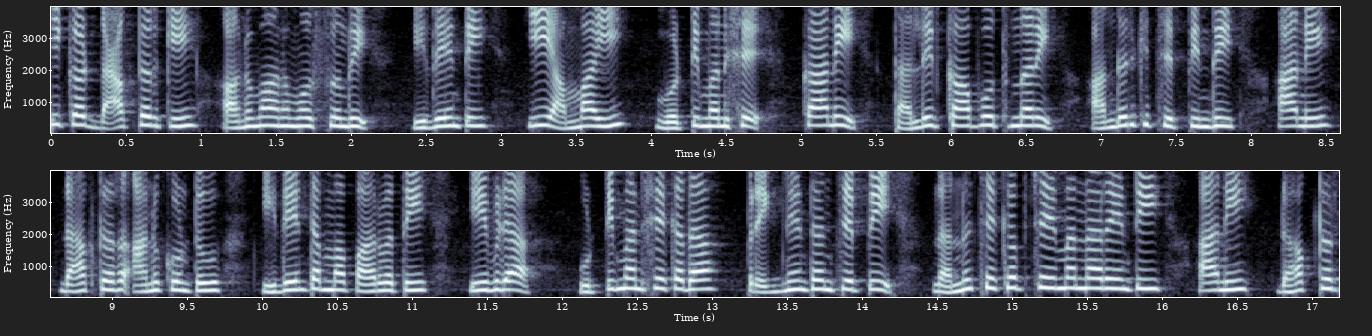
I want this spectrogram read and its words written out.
ఇక డాక్టర్కి అనుమానం వస్తుంది. ఇదేంటి? ఈ అమ్మాయి ఒట్టి మనిషే కానీ తల్లి కాబోతుందని అందరికీ చెప్పింది అని డాక్టర్ అనుకుంటూ ఇదేంటమ్మా పార్వతి? ఈవిడ ఉట్టి మనిషే కదా ప్రెగ్నెంట్ అని చెప్పి నన్ను చెకప్ చేయమన్నారేంటి అని డాక్టర్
